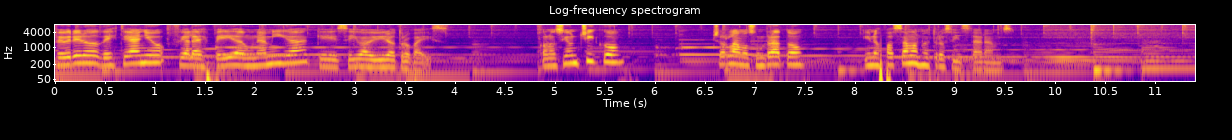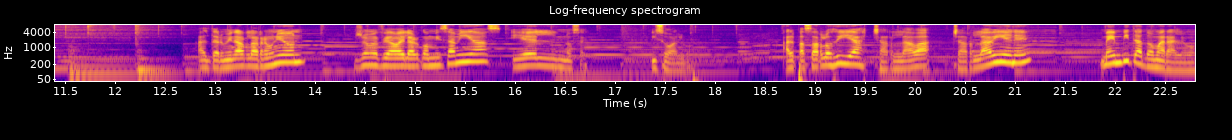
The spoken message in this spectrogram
Febrero de este año fui a la despedida de una amiga que se iba a vivir a otro país. Conocí a un chico, charlamos un rato y nos pasamos nuestros Instagrams. Al terminar la reunión, yo me fui a bailar con mis amigas y él, no sé, hizo algo. Al pasar los días, charlaba, charla viene, me invita a tomar algo.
